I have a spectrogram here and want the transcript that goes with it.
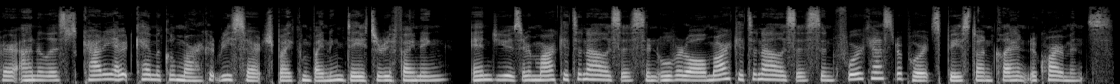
Our analysts carry out chemical market research by combining data refining, end user market analysis, and overall market analysis and forecast reports based on client requirements.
